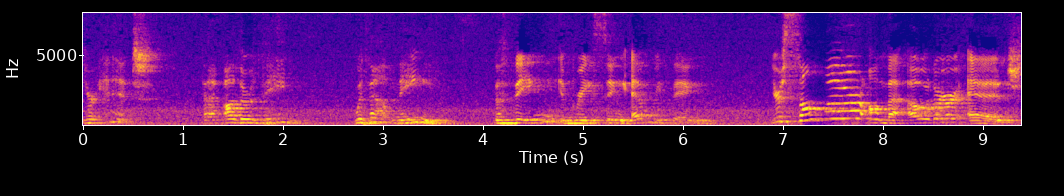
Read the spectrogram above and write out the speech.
You're in it. That other thing without name. The thing embracing everything. You're somewhere on the outer edge,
